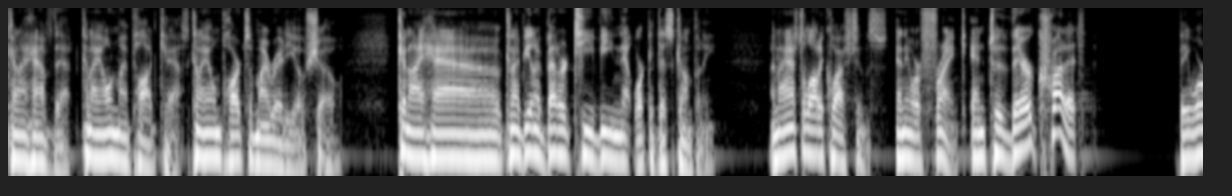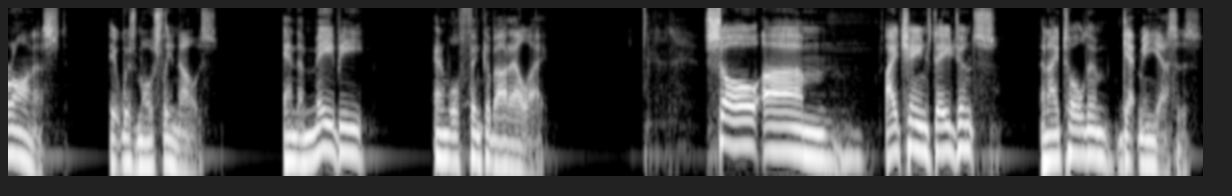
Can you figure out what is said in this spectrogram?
Can I have that? Can I own my podcast? Can I own parts of my radio show? Can I have can I be on a better TV network at this company? And I asked a lot of questions, and they were frank. And to their credit, they were honest. It was mostly no's. And a maybe, and we'll think about LA. So um, I changed agents and I told him, get me yeses.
